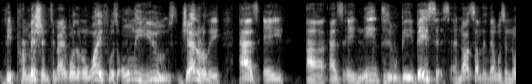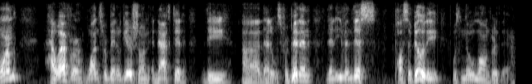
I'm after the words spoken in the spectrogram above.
the permission to marry more than one wife was only used generally as a uh, as a need to be basis and not something that was a norm. However, once Rabbeinu Gershon enacted the uh, that it was forbidden, then even this possibility was no longer there.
